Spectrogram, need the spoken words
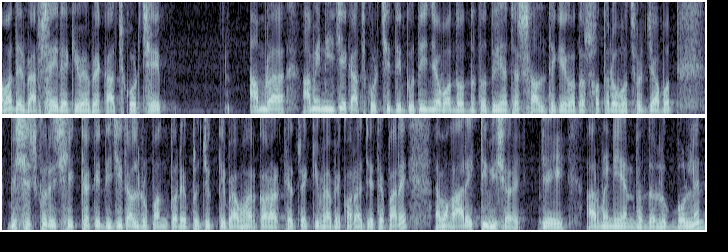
আমাদের ব্যবসায়ীরা কীভাবে কাজ করছে। আমরা, আমি নিজে কাজ করছি দীর্ঘদিন যাবৎ, অন্তত দুই হাজার সাল থেকে গত সতেরো বছর যাবৎ। বিশেষ করে শিক্ষাকে ডিজিটাল রূপান্তরে প্রযুক্তি ব্যবহার করার ক্ষেত্রে কীভাবে করা যেতে পারে এবং আরেকটি বিষয় যে আর্মেনিয়ান ভদ্রলোক বললেন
